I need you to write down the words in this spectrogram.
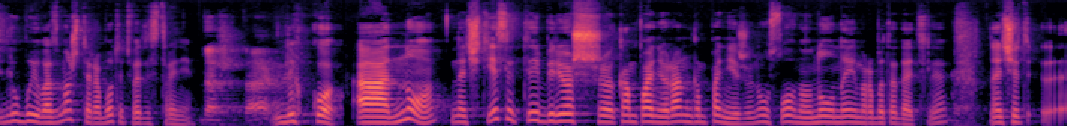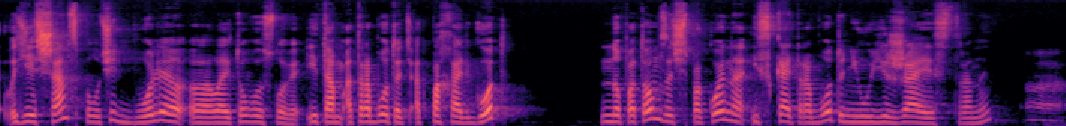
любые возможности работать в этой стране. Даже так? Легко. А, но, значит, если ты берешь компанию рангом пониже, ну, условно, no-name работодателя, значит, э, есть шанс получить более э, лайтовые условия. И там отработать, отпахать год, но потом, значит, спокойно искать работу, не уезжая из страны. А.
